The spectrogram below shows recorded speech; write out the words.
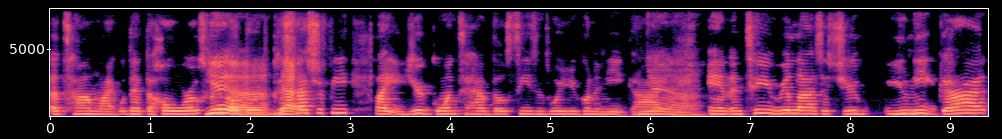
a time like that, the whole world's gonna go through a that- catastrophe. Like you're going to have those seasons where you're gonna need God, yeah and until you realize that you you need God,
